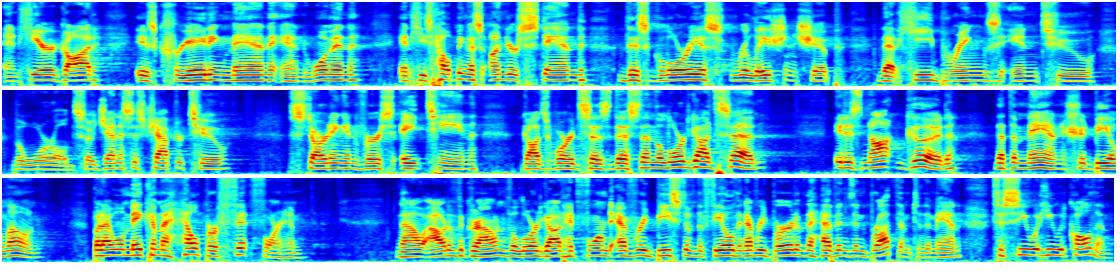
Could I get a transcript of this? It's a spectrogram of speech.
And here, God is creating man and woman and he's helping us understand this glorious relationship that he brings into the world. So, Genesis chapter 2, starting in verse 18, God's word says this Then the Lord God said, It is not good that the man should be alone, but I will make him a helper fit for him. Now, out of the ground, the Lord God had formed every beast of the field and every bird of the heavens and brought them to the man to see what he would call them.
